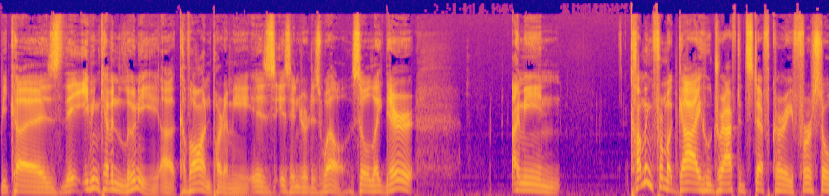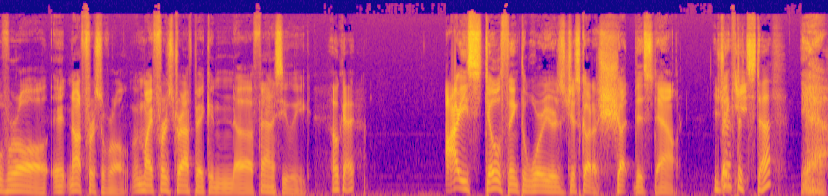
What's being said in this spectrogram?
because they, even Kevin Looney, uh, Kevon, pardon me, is is injured as well. So like they're, I mean, coming from a guy who drafted Steph Curry first overall, uh, not first overall, my first draft pick in uh, fantasy league. Okay. I still think the Warriors just got to shut this down. You Like, drafted y- Steph? Yeah,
